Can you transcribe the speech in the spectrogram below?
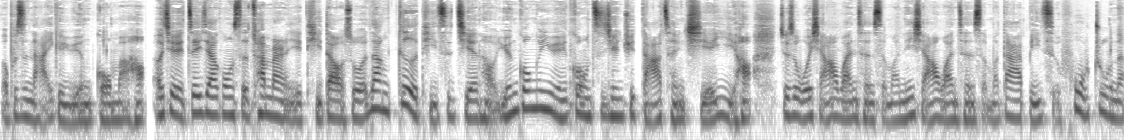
而不是哪一个员工嘛，哈。而且这家公司的创办人也提到说，让个体之间哈，员工跟员工之间去达成协议哈，就是我想要完成什么，你想要完成什么，大家彼此互助呢，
